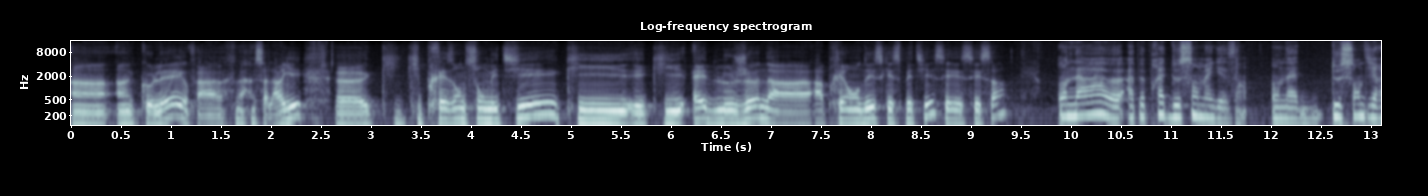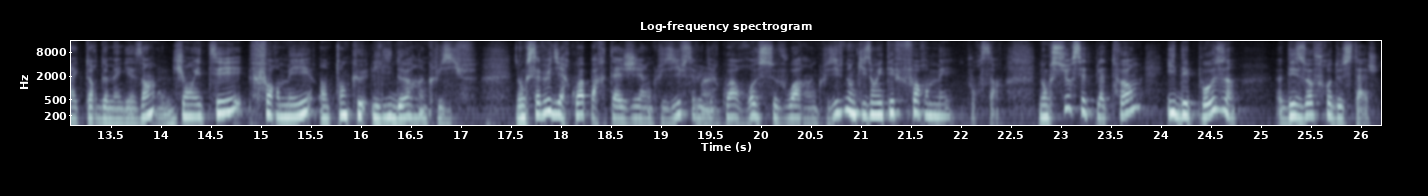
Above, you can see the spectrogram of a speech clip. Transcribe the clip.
un, collègue, enfin un salarié, euh, qui, présente son métier, qui et qui aide le jeune à appréhender ce qu'est ce métier. C'est ça? On a euh, à peu près 200 magasins on a 200 directeurs de magasins mmh. qui ont été formés en tant que leaders inclusifs. Donc ça veut dire quoi partager inclusif? Ça veut dire quoi recevoir inclusif? Donc ils ont été formés pour ça. Donc sur cette plateforme, ils déposent des offres de stage.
